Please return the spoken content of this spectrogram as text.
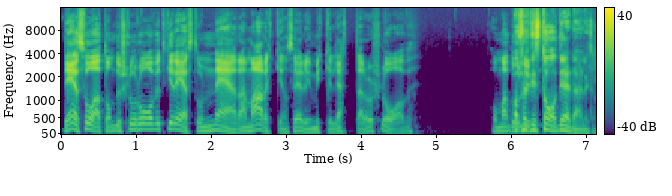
Det är så att om du slår av ett grässtrå nära marken så är det ju mycket lättare att slå av. Om man då för att det är stadigare där liksom.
